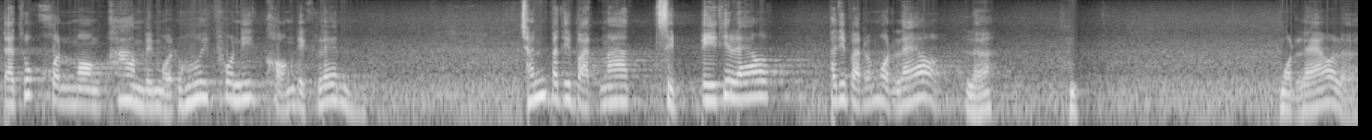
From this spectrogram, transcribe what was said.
แต่ทุกคนมองข้ามไปหมดโอ้ยพวกนี้ของเด็กเล่น ฉันปฏิบัติมาสิบปีที่แล้ว ปฏิบัติมาหมดแล้ว เหรอ หมดแล้วเหรอ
